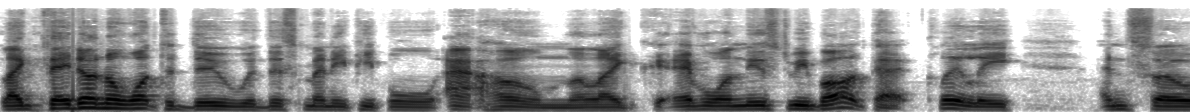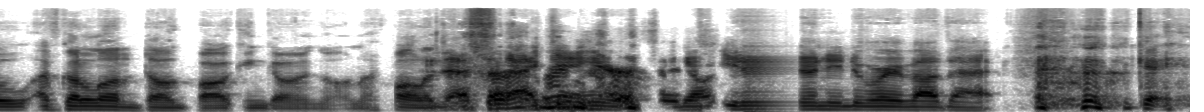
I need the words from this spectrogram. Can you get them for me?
like they don't know what to do with this many people at home. They're like everyone needs to be barked at, clearly. And so I've got a lot of dog barking going on. I apologize. That's what I can't hear. So don't you don't need to worry about that. okay.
